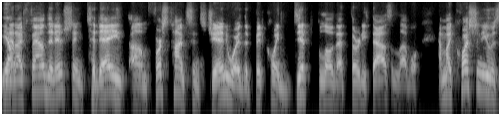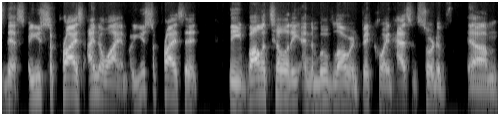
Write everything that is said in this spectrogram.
Yeah. and i found it interesting today um, first time since january that bitcoin dipped below that 30000 level and my question to you is this are you surprised i know i am are you surprised that the volatility and the move lower in bitcoin hasn't sort of um,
